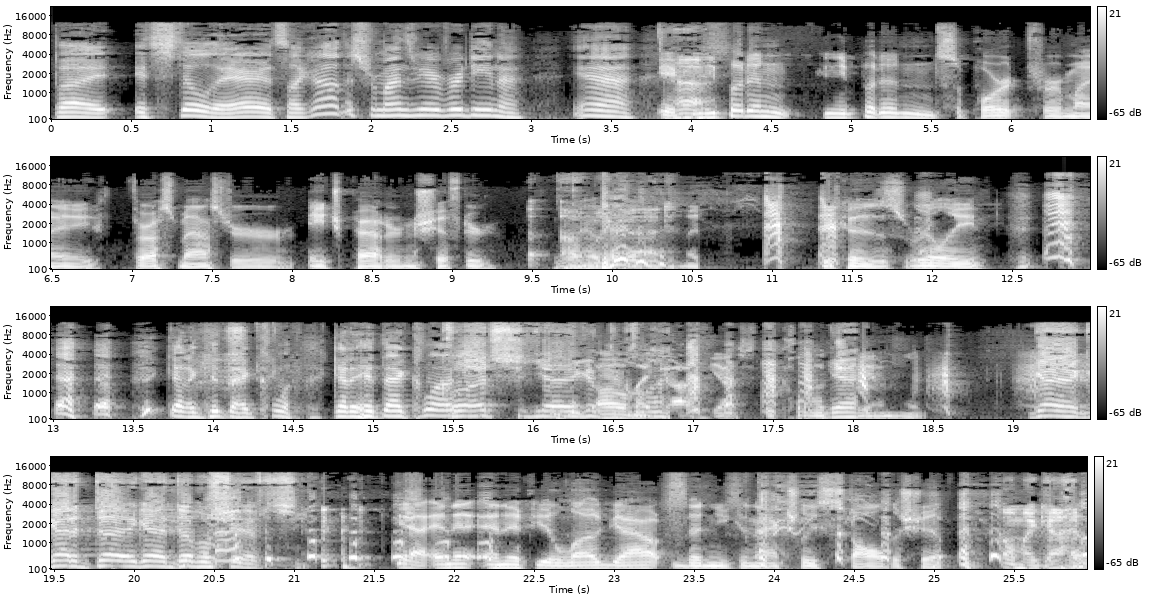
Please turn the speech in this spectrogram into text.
but it's still there. It's like, oh, this reminds me of Rodina. Yeah, Yeah, Huh. you put in can you put in support for my Thrustmaster H pattern shifter? Oh my god. Because really, gotta get that, cl- gotta hit that clutch. Clutch. Yeah, you got oh the my clutch. god, yes, the clutch Yeah. gamut. Got got a got a double shift. Yeah, and it, and if you lug out, then you can actually stall the ship. Oh my god. No.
